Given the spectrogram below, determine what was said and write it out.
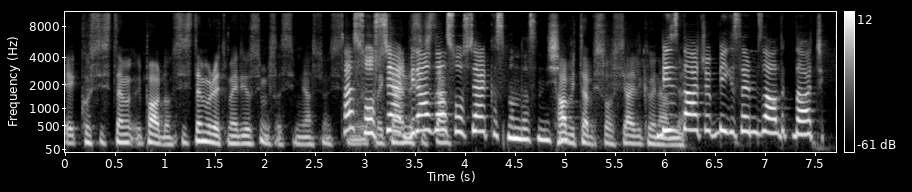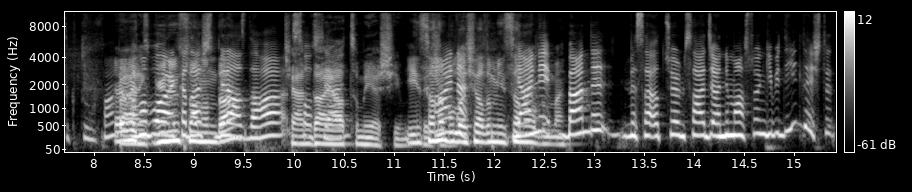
ekosistem pardon sistem üretme diyorsun mesela simülasyon Sen sistemi. üretme, sosyal kendi biraz sistem- daha sosyal kısmındasın işin. Tabii tabii sosyallik önemli. Biz daha çok bilgisayarımızı aldık daha çıktık Tufan. Evet, Ama bu günün arkadaş sonunda biraz daha Kendi sosyal. hayatımı yaşayayım. İnsana Aynen. bulaşalım insan yani oldum ben. ben. de mesela atıyorum sadece animasyon gibi değil de işte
